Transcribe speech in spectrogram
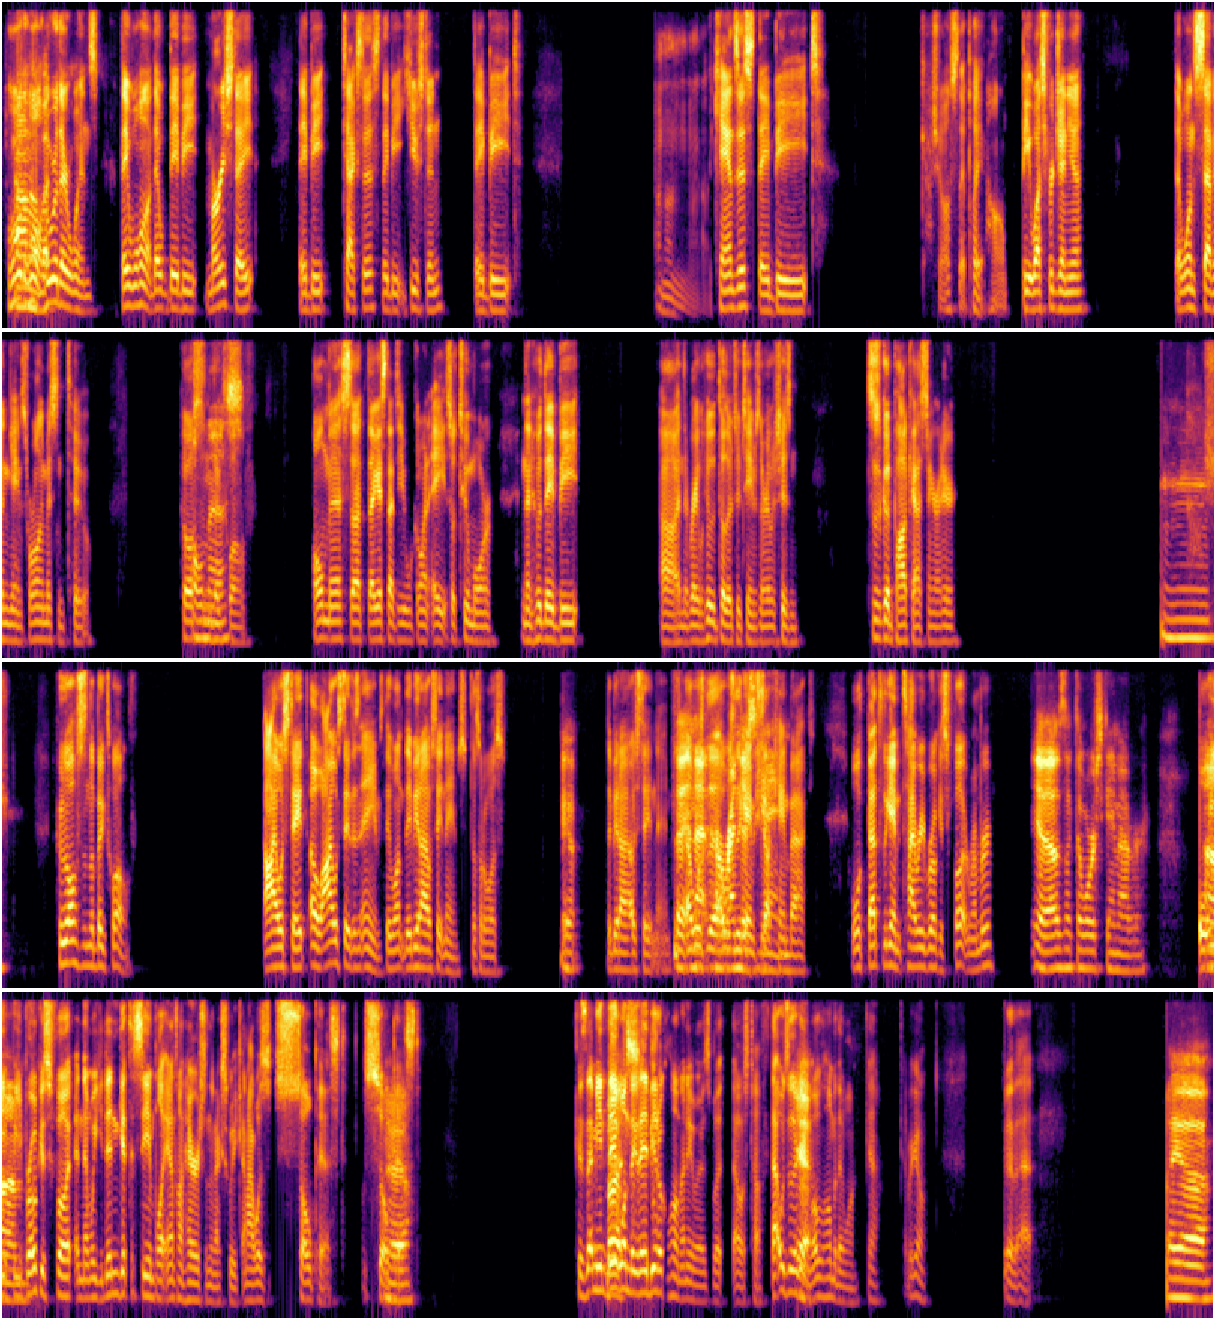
Who, know, who were their wins? They won. They, they beat Murray State. They beat Texas. They beat Houston. They beat um, Kansas. They beat. Gosh, who else they play at home? Beat West Virginia. They won seven games. we're only missing two. Who else Ole in the Big 12? Ole Miss. Uh, I guess that's you go going eight, so two more. And then who they beat uh, in the regular? Who the other two teams in the regular season? This is good podcasting right here. Mm, Who else is in the Big 12? Iowa State. Oh, Iowa State is in Ames. They won. They beat Iowa State names. That's what it was. Yeah. They beat Iowa State names. The- that and was that the that was the game. Shough came back. Well, that's the game. Tyree broke his foot. Remember? Yeah, that was like the worst game ever. Well, he, he Um, broke his foot, and then we didn't get to see him play Anton Harrison the next week, and I was so pissed. So Yeah. pissed. Because I mean, they won. They, they beat Oklahoma anyways, but that was tough. That was the Yeah. game. Oklahoma they won. Yeah. There we go. Look at that. They uh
